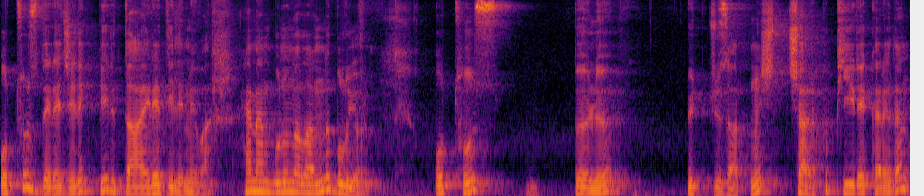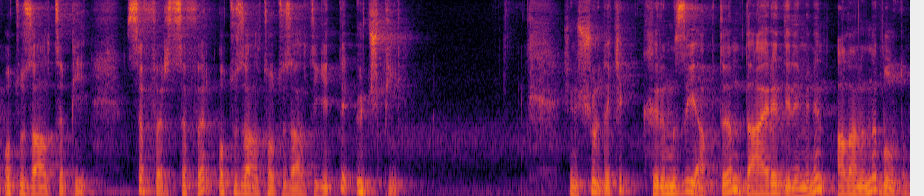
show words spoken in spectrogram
30 derecelik bir daire dilimi var. Hemen bunun alanını buluyorum. 30 bölü 360 çarpı pi r kareden 36 pi. 0 0 36 36 gitti 3 pi. Şimdi şuradaki kırmızı yaptığım daire diliminin alanını buldum.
